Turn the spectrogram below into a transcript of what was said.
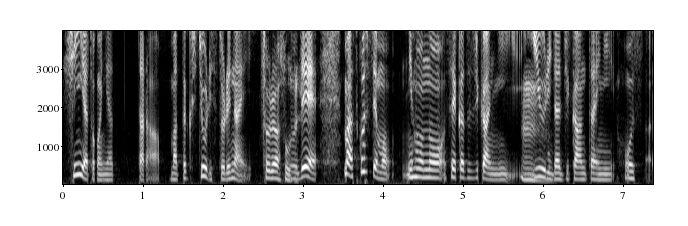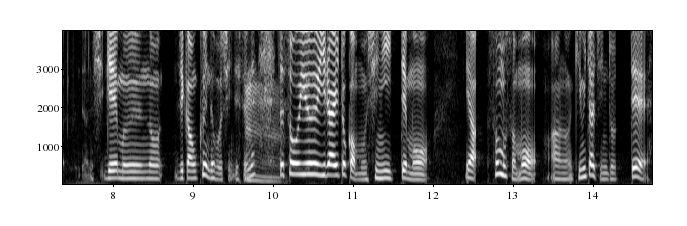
深夜とかにやったら全く視聴率取れないのでまあ、少しでも日本の生活時間に有利な時間帯に、うん、ゲームの時間を組んでほしいんですよね、うん、でそういう依頼とかもしに行ってもいやそもそもあの君たちにとって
